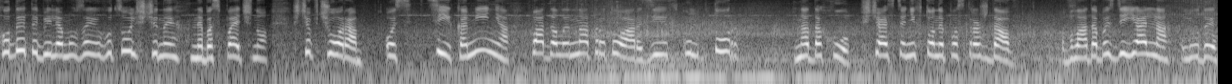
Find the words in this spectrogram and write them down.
Ходити біля музею Гуцульщини небезпечно. Ще вчора ось ці каміння падали на тротуар зі скульптур на даху. Щастя, ніхто не постраждав. Влада бездіяльна. Люди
